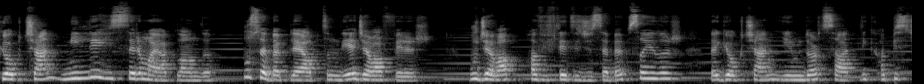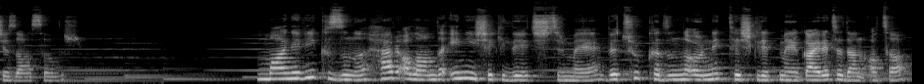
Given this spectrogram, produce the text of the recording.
Gökçen milli hislerim ayaklandı. Bu sebeple yaptım diye cevap verir. Bu cevap hafifletici sebep sayılır ve Gökçen 24 saatlik hapis cezası alır. Manevi kızını her alanda en iyi şekilde yetiştirmeye ve Türk kadınına örnek teşkil etmeye gayret eden Ata,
